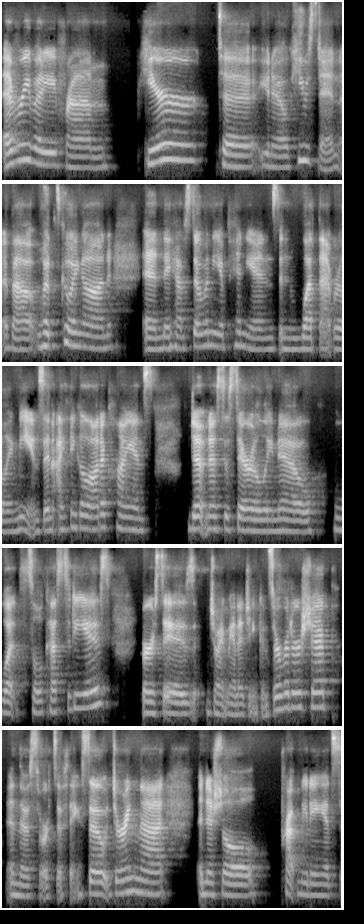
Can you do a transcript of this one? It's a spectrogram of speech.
everybody from here to you know houston about what's going on and they have so many opinions and what that really means. And i think a lot of clients don't necessarily know what sole custody is versus joint managing conservatorship and those sorts of things. So during that initial prep meeting it's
